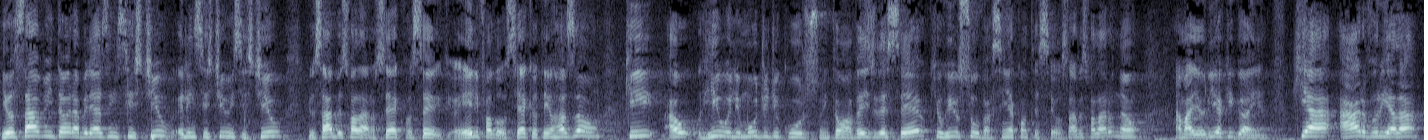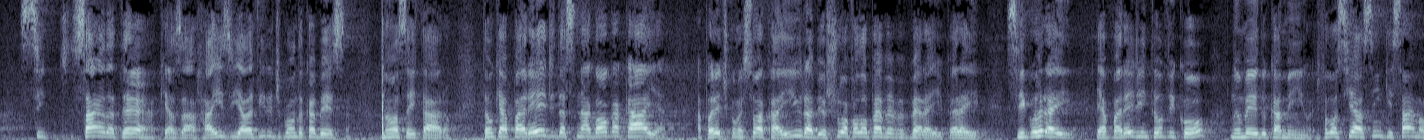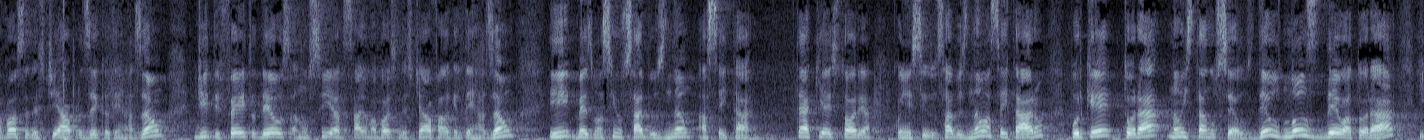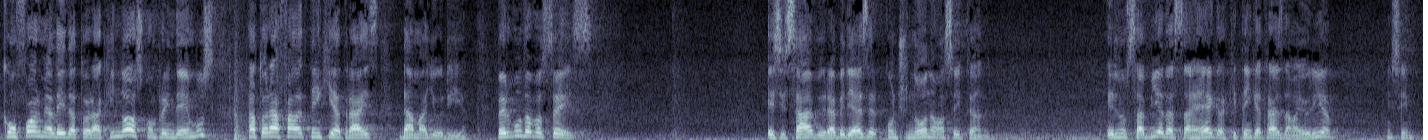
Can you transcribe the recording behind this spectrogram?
E o sábio, então, Rabeleza insistiu, ele insistiu, insistiu, e os sábios falaram, se é que você, ele falou, se é que eu tenho razão, que o rio ele mude de curso, então, ao invés de descer, que o rio suba, assim aconteceu. Os sábios falaram, não, a maioria que ganha, que a árvore, ela se, saia da terra, que as, a raiz e ela vira de ponta cabeça. Não aceitaram. Então que a parede da sinagoga caia. a parede começou a cair, Rabi Yoshua falou, peraí, peraí, peraí, peraí, segura aí. E a parede então ficou no meio do caminho. Ele falou, se é assim que sai uma voz celestial para dizer que eu tenho razão, dito e feito, Deus anuncia, sai uma voz celestial, fala que ele tem razão, e mesmo assim os sábios não aceitaram. Até aqui a história conhecida. Os sábios não aceitaram porque Torá não está nos céus. Deus nos deu a Torá e conforme a lei da Torá que nós compreendemos, a Torá fala que tem que ir atrás da maioria. Pergunto a vocês, esse sábio, Eliezer, continuou não aceitando. Ele não sabia dessa regra que tem que ir atrás da maioria? Em cima.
